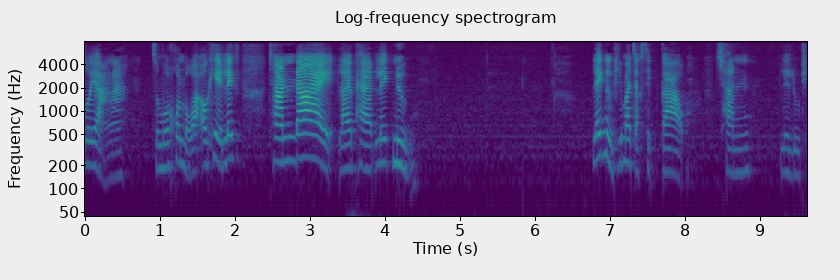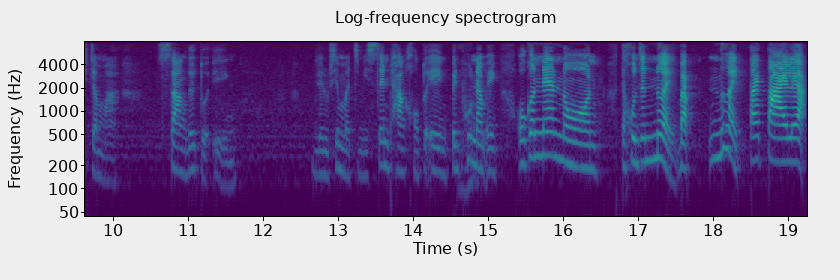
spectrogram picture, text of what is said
ตัวอย่างนะ สมมติคนบอกว่า โอเคเลขฉันได้ไลน์แพดเลขหนึ่งเลขหนึ่งที่มาจากสิบเก้าฉันเรียนรู้ที่จะมาสร้างด้วยตัวเอง เรียนรู้ที่มันจะมีเส้นทางของตัวเอง เป็นผู้นำเอง โอ้ก็แน่นอน แต่คุณจะเหนื่อยแบบเหนื่อยตายตายๆเลยอะ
